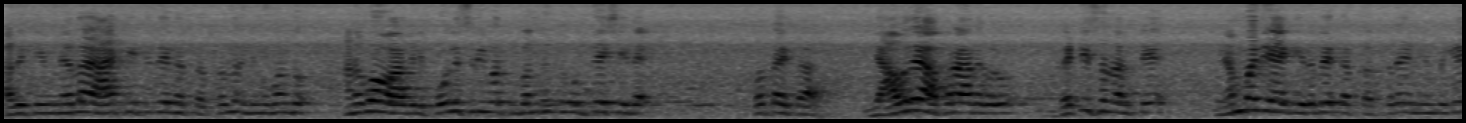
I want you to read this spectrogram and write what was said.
ಅದಕ್ಕೆ ಇವನ್ನೆಲ್ಲ ಯಾಕೆ ಇಟ್ಟಿದ್ದೇನೆ ಅಂತಂದ್ರೆ ನಿಮಗೊಂದು ಅನುಭವ ಆಗಲಿ. ಪೊಲೀಸರು ಇವತ್ತು ಬಂದದ್ದು ಉದ್ದೇಶ ಇದೆ. ಗೊತ್ತಾಯ್ತಾ? ಯಾವುದೇ ಅಪರಾಧಗಳು ಘಟಿಸದಂತೆ ನೆಮ್ಮದಿಯಾಗಿ ಇರಬೇಕಂತಂದರೆ ನಿಮಗೆ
